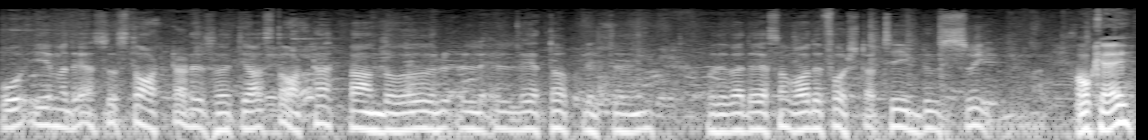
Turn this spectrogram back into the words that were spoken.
Och i och med det så startade så att jag startade ett band och letade upp lite. Och det var det som var det första T-Blues Sweden. Okej.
